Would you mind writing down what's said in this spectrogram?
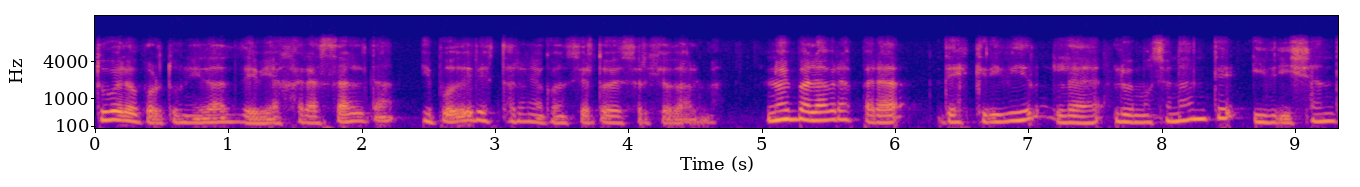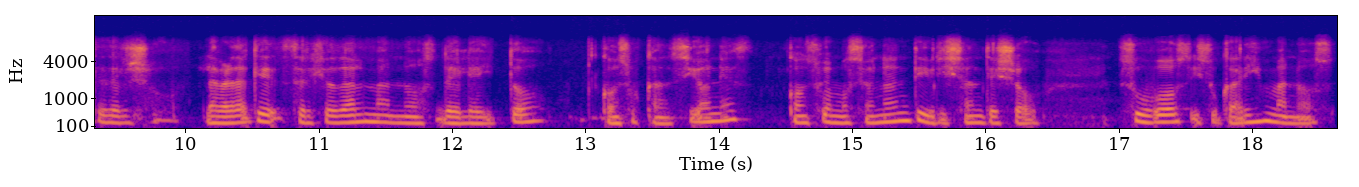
Tuve la oportunidad de viajar a Salta y poder estar en el concierto de Sergio Dalma. No hay palabras para describir lo emocionante y brillante del show. La verdad que Sergio Dalma nos deleitó con sus canciones, con su emocionante y brillante show. Su voz y su carisma nos,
